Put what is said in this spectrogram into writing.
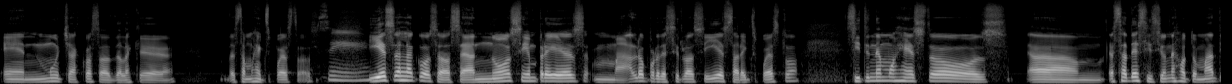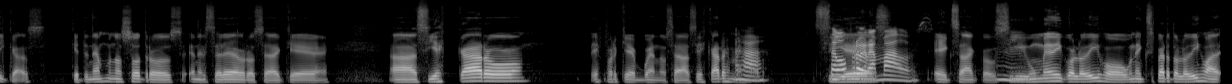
en muchas cosas de las que estamos expuestos. Sí. Y esa es la cosa, o sea, no siempre es malo, por decirlo así, estar expuesto. Sí tenemos estos, estas decisiones automáticas que tenemos nosotros en el cerebro, o sea, que ah, si es caro, es porque, bueno, o sea, si es caro es mejor. Estamos programados. Exacto. Si un médico lo dijo o un experto lo dijo, ah,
